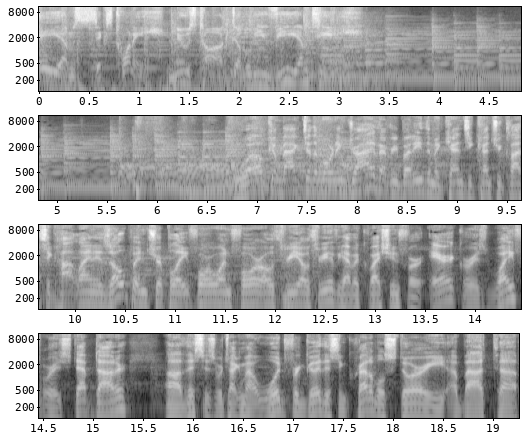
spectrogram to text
AM 620. News Talk WVMT. Welcome back to the morning drive, everybody. The McKenzie Country Classic Hotline is open. 888-414-0303. If you have a question for Eric or his wife or his stepdaughter, uh, this is we're talking about Wood for Good. This incredible story about uh,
